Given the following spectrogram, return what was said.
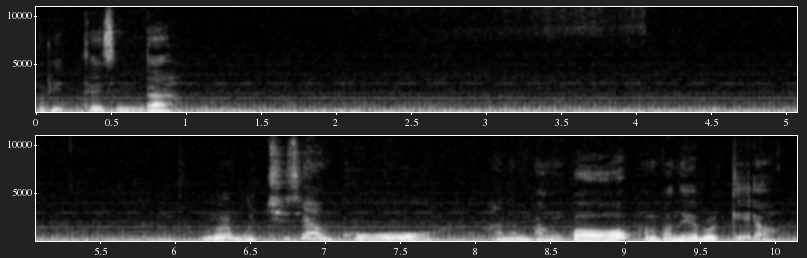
흐릿해진다. 물을 묻히지 않고 하는 방법 한번 해볼게요.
